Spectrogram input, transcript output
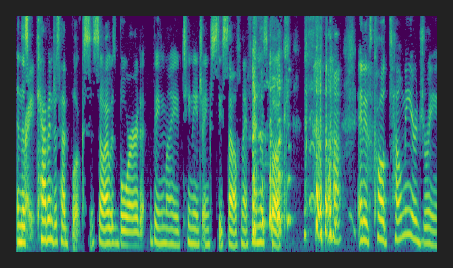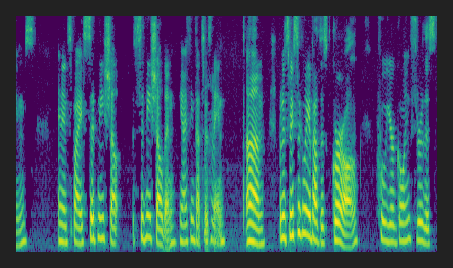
And this Right. cabin just had books, so I was bored, being my teenage angsty self, and I found this book, Uh-huh. and it's called "Tell Me Your Dreams," and it's by Sidney Shel- Sidney Sheldon. Yeah, I think that's his Mhm. name. Um, but it's basically about this girl who you're going through this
